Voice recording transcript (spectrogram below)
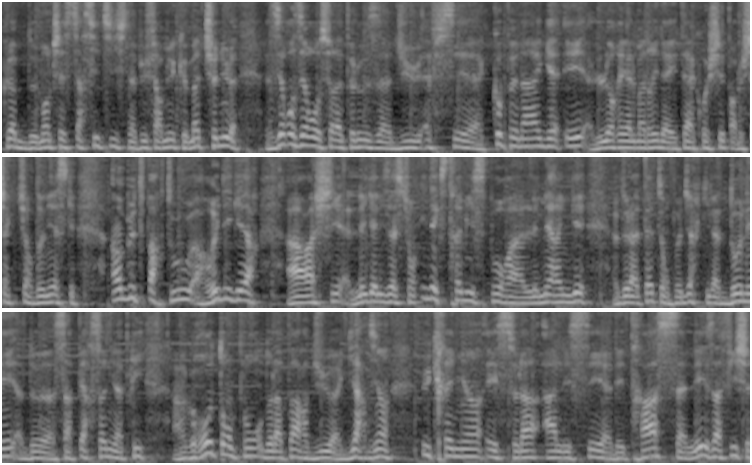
club de Manchester City n'a pu faire mieux que match nul 0-0 sur la pelouse du FC Copenhague et le Real Madrid a été accroché par le Shakhtar Donetsk. Un but partout. Rudiger a arraché l'égalisation in extremis pour euh, les merengues de la tête. on peut dire qu'il a donné de sa personne. Il a pris un gros tampon de la part du gardien ukrainien et cela a laissé des traces. Les affiches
